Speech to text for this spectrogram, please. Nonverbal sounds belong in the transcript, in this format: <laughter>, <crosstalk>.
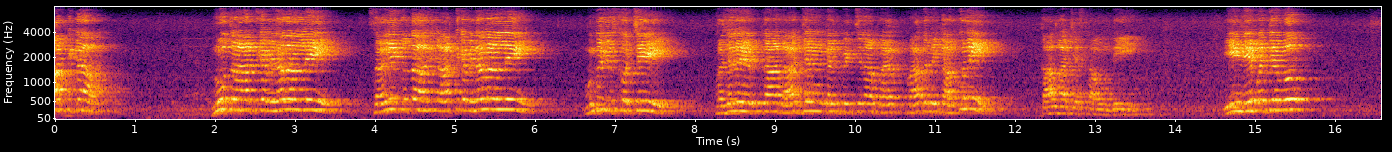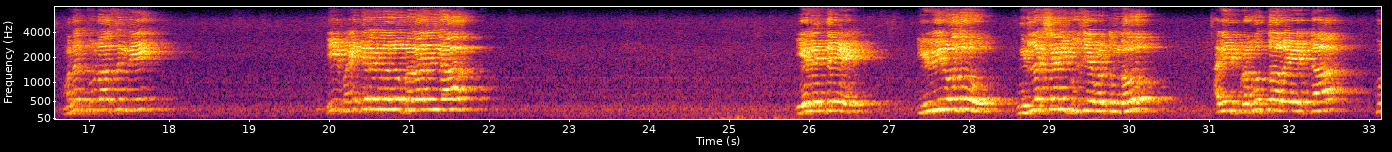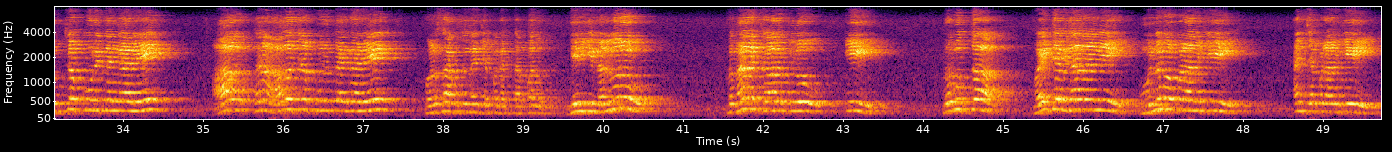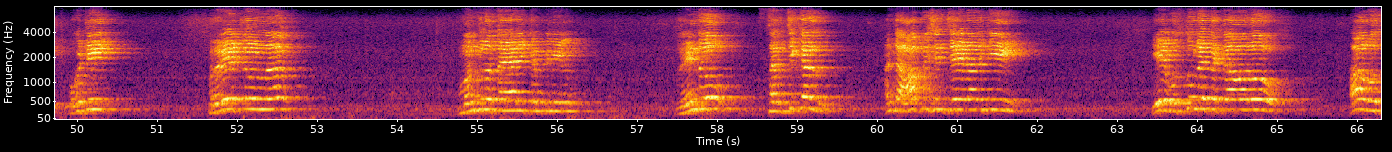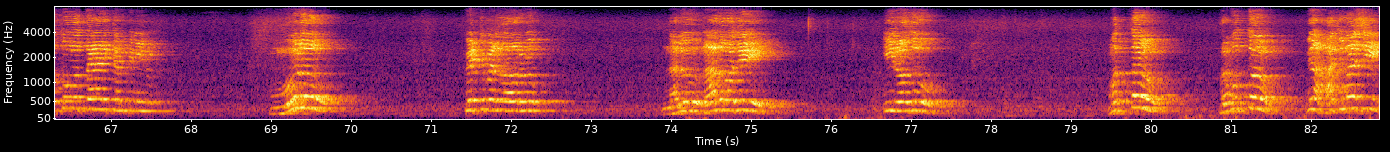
ఆర్థిక నూతన ఆర్థిక విధానాల్ని సరళీకృత ఆర్థిక- విధానాల్ని ముందు తీసుకొచ్చి ప్రజల యొక్క రాజ్యాంగం కల్పించిన ప్రాథమిక హక్కుని కాగా చేస్తా ఉంది. ఈ నేపథ్యంలో మనం చూడాల్సింది ఈ వైద్య రంగంలో ప్రధానంగా ఏదైతే ఈ రోజు నిర్లక్ష్యానికి గురి చేయబడుతుందో అది ప్రభుత్వాల యొక్క కుట్రపూరితంగానే ఆ- తన ఆలోచన పూరితంగానే కొనసాగుతుందని చెప్పక తప్పదు. దీనికి నలుగురు ప్రధాన కారకులు ఈ ప్రభుత్వ వైద్య విధానాన్ని మున్నమొప్పడానికి అని చెప్పడానికి ఒకటి ప్రైవేట్లో ఉన్న మందుల తయారీ కంపెనీలు రెండు సర్జికల్ అంటే ఆపరేషన్ చేయడానికి ఏ వస్తువులు అయితే కావాలో ఆ వస్తువుల తయారీ కంపెనీలు మూడు పెట్టుబడిదారులు. నలు నాలుగవది ఈరోజు మొత్తం ప్రభుత్వం మీద ఆజమాసి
